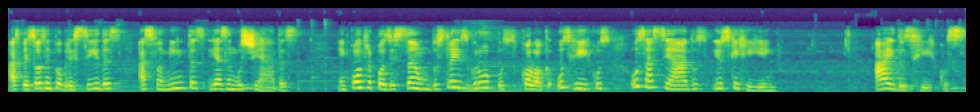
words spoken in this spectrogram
as pessoas empobrecidas, as famintas e as angustiadas. Em contraposição dos três grupos, coloca os ricos, os saciados e os que riem. Ai dos ricos!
